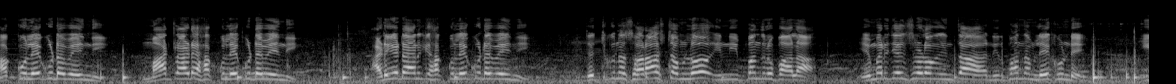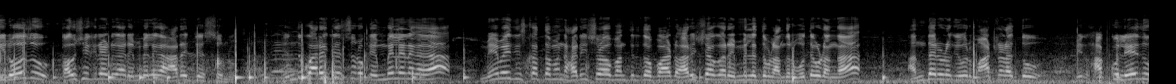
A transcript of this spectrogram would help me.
హక్కు లేకుండా పోయింది. మాట్లాడే హక్కు లేకుండా పోయింది. అడగడానికి హక్కు లేకుండా పోయింది. తెచ్చుకున్న స్వరాష్ట్రంలో ఇన్ని ఇబ్బందులు పాలా? ఎమర్జెన్సీలో ఇంత నిర్బంధం లేకుండే. ఈరోజు కౌశిక్ రెడ్డి గారు ఎమ్మెల్యేగా అరెస్ట్ చేస్తున్నారు. ఎందుకు అరెస్ట్ చేస్తున్నారు? ఒక ఎమ్మెల్యేనే కదా. మేమే తీసుకొస్తామని హరీష్ రావు మంత్రితో పాటు హరీష్ రావు గారు ఎమ్మెల్యేతో పాటు అందరూ పోతే కూడా అందరూ ఎవరు మాట్లాడద్దు. మీకు హక్కు లేదు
